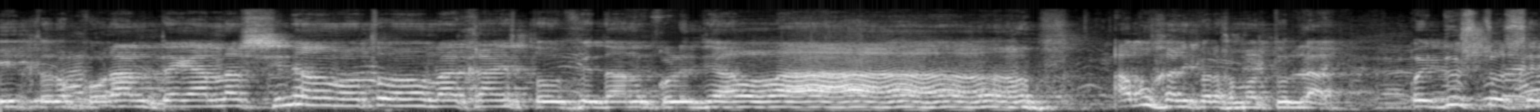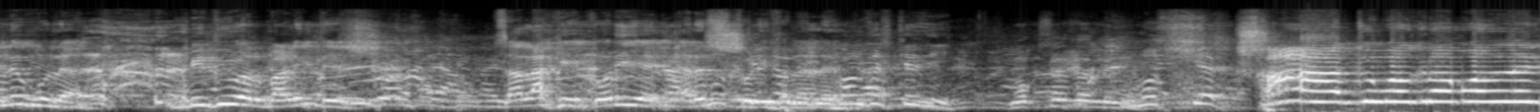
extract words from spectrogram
এই তোর কোরআনটাকে আল্লাহ সিনার মতো রাখায় তৌফি দান করে দিয়ে আল্লাহ। আবু খালিফ রহমতুল্লাহ ওই দুষ্ট ছেলেগুলা বিধুয়ার বাড়িতে চালাকি করিয়ে অ্যারেস্ট করে ফেলেন যুবকরা বললেন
